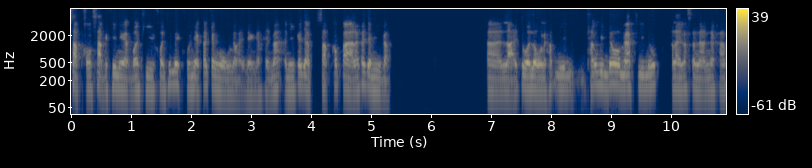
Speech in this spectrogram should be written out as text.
ศัพท์ของศัพท์อีกทีหนึงอะบางทีคนที่ไม่คุ้นเนี่ยก็จะงงหน่อยหนึ่งนะ เห็นไหมอันนี้ก็จะสับเข้าไปแล้วก็จะมีแบบอ่าหลายตัวลงนะครับ มีทั้ง Windows Mac Linux อะไรลักษณะนั้นนะครับ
